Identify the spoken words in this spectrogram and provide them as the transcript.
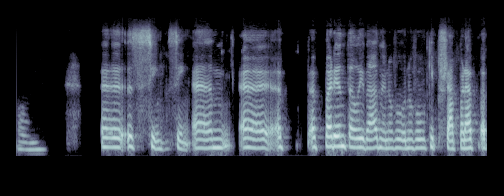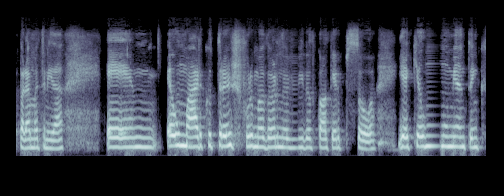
Uh, sim, sim. Um, a, a, parentalidade, não vou, não vou aqui puxar para a, para a maternidade, é, é um marco transformador na vida de qualquer pessoa e é aquele momento em que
